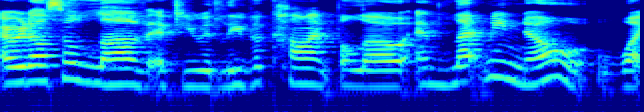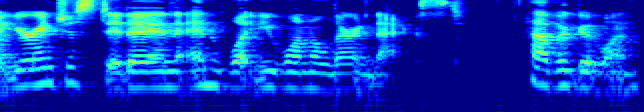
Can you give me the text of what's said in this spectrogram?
I would also love if you would leave a comment below and let me know what you're interested in and what you want to learn next. Have a good one.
